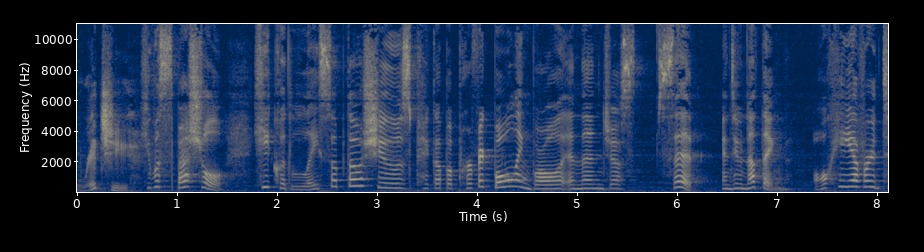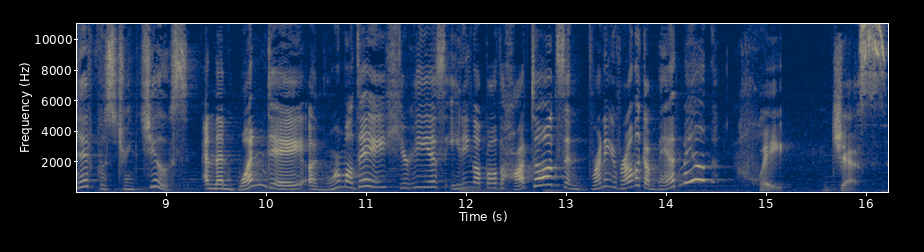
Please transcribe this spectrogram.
Richie. He was special. He could lace up those shoes, pick up a perfect bowling ball, and then just sit and do nothing. All he ever did was drink juice. And then one day, a normal day, here he is eating up all the hot dogs and running around like a madman? Wait, Jess,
